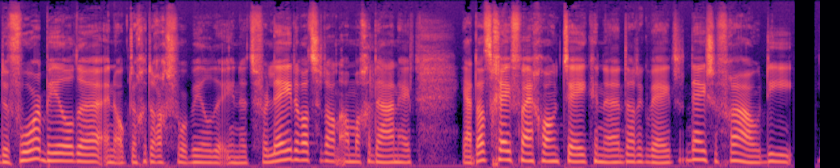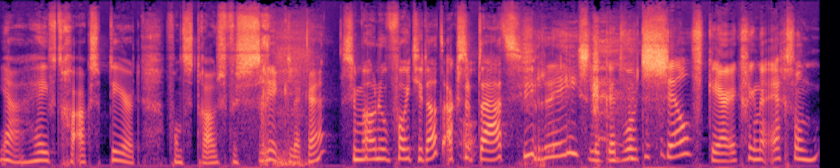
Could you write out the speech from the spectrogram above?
de voorbeelden en ook de gedragsvoorbeelden in het verleden, wat ze dan allemaal gedaan heeft. Ja, dat geeft mij gewoon tekenen dat ik weet, deze vrouw die ja, heeft geaccepteerd. Vond ze trouwens verschrikkelijk, hè? Simone, hoe vond je dat? Acceptatie? Oh, vreselijk. Het wordt selfcare. Ik ging er echt van...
